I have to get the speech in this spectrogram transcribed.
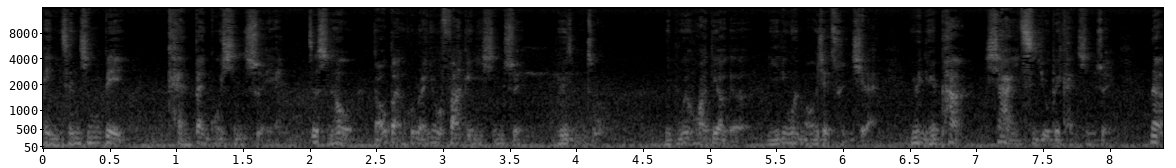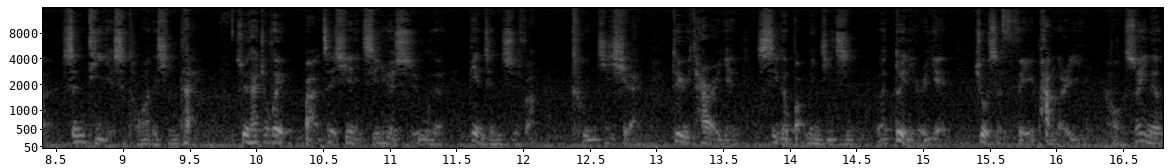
哎，你曾经被砍半过薪水，这时候老板忽然又发给你薪水，你会怎么做？你不会花掉的，你一定会毛险存起来，因为你会怕下一次又被砍薪水。那身体也是同样的心态，所以他就会把这些你吃进去的食物呢变成脂肪囤积起来。对于他而言是一个保命机制，而对你而言就是肥胖而已。好，所以呢，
